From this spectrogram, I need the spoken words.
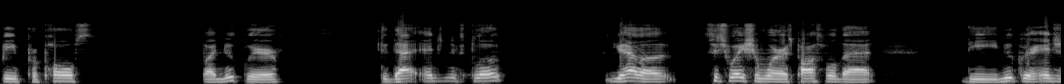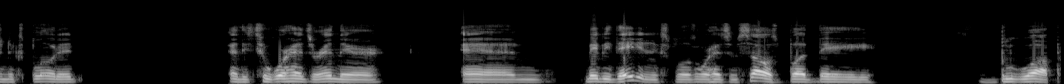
being propulsed by nuclear, did that engine explode? You have a situation where it's possible that the nuclear engine exploded, and these two warheads are in there, and maybe they didn't explode the warheads themselves, but they blew up.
